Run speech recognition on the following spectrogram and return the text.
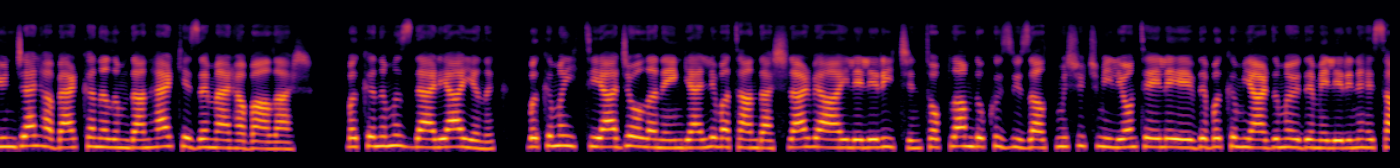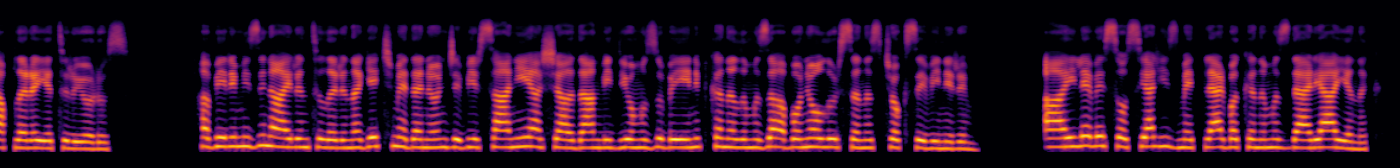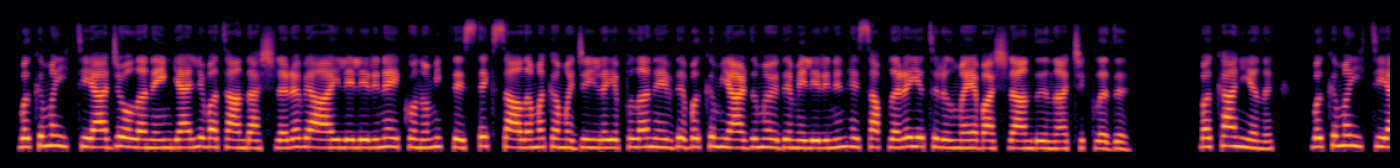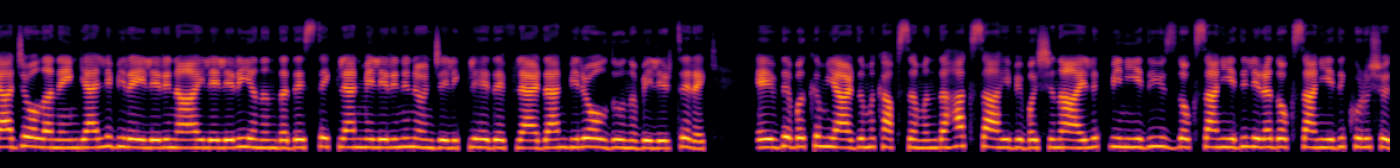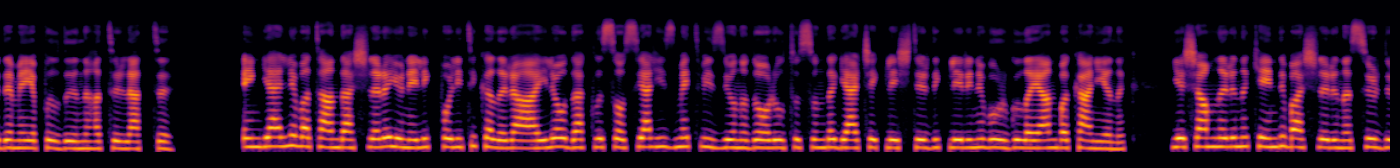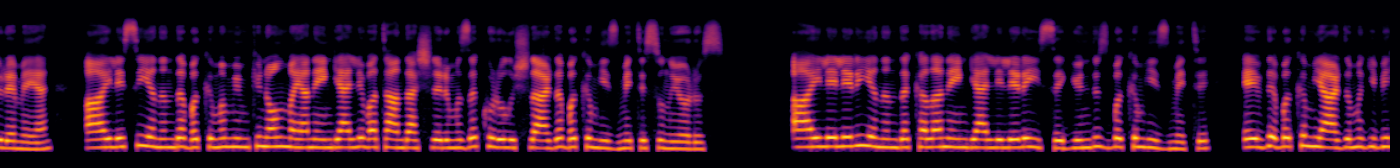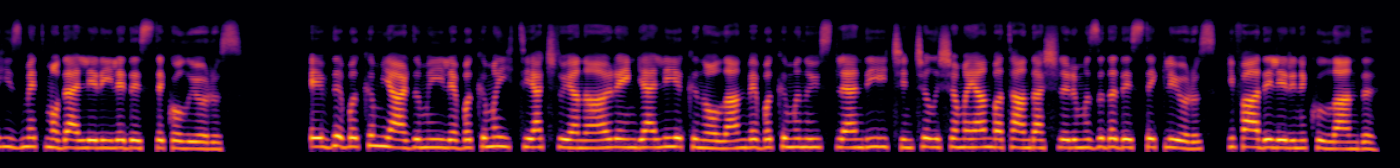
Güncel Haber kanalımdan herkese merhabalar. Bakanımız Derya Yanık, bakıma ihtiyacı olan engelli vatandaşlar ve aileleri için toplam 963 milyon TL evde bakım yardımı ödemelerini hesaplara yatırıyoruz. Haberimizin ayrıntılarına geçmeden önce bir saniye aşağıdan videomuzu beğenip kanalımıza abone olursanız çok sevinirim. Aile ve Sosyal Hizmetler Bakanımız Derya Yanık, bakıma ihtiyacı olan engelli vatandaşlara ve ailelerine ekonomik destek sağlamak amacıyla yapılan evde bakım yardımı ödemelerinin hesaplara yatırılmaya başlandığını açıkladı. Bakan Yanık, bakıma ihtiyacı olan engelli bireylerin aileleri yanında desteklenmelerinin öncelikli hedeflerden biri olduğunu belirterek, evde bakım yardımı kapsamında hak sahibi başına aylık 1797 lira 97 kuruş ödeme yapıldığını hatırlattı. Engelli vatandaşlara yönelik politikaları aile odaklı sosyal hizmet vizyonu doğrultusunda gerçekleştirdiklerini vurgulayan Bakan Yanık, yaşamlarını kendi başlarına sürdüremeyen, ailesi yanında bakımı mümkün olmayan engelli vatandaşlarımıza kuruluşlarda bakım hizmeti sunuyoruz. Aileleri yanında kalan engellilere ise gündüz bakım hizmeti, evde bakım yardımı gibi hizmet modelleriyle destek oluyoruz. Evde bakım yardımı ile bakıma ihtiyaç duyan ağır engelli yakını olan ve bakımını üstlendiği için çalışamayan vatandaşlarımızı da destekliyoruz, ifadelerini kullandı.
